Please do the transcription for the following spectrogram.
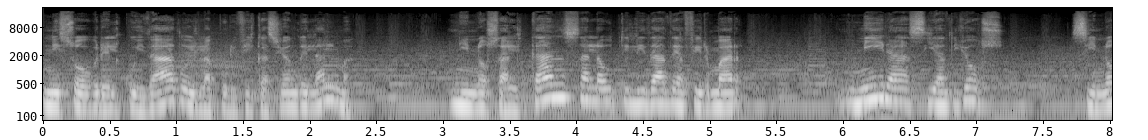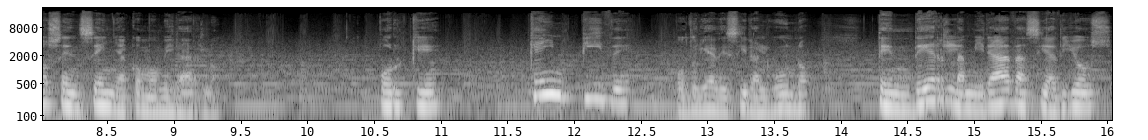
ni sobre el cuidado y la purificación del alma, ni nos alcanza la utilidad de afirmar, mira hacia Dios, si no se enseña cómo mirarlo. Porque, ¿qué impide, podría decir alguno, tender la mirada hacia Dios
